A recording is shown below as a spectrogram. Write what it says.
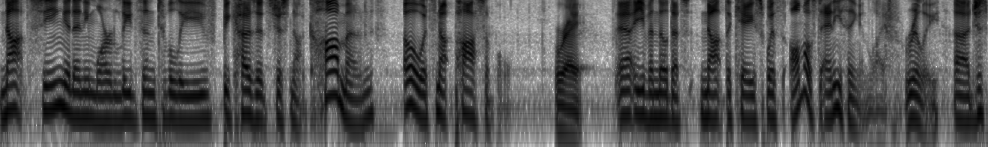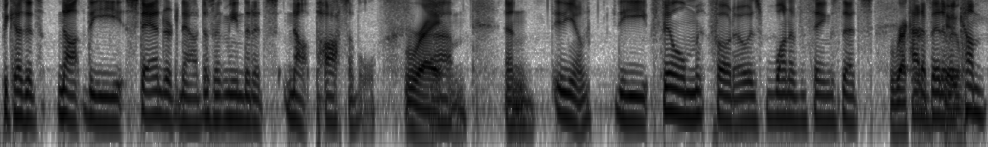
not seeing it anymore leads them to believe because it's just not common. Oh, it's not possible. Right. Uh, even though that's not the case with almost anything in life, really. Uh, just because it's not the standard now doesn't mean that it's not possible. Right. Um, and you know, the film photo is one of the things that's had a Records, bit of a come.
